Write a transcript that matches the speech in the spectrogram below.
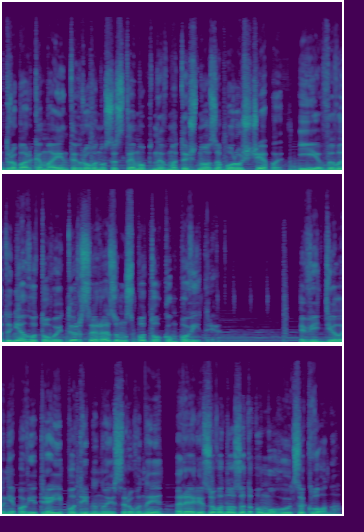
Дробарка має інтегровану систему пневматичного забору щепи і виведення готової тирси разом з потоком повітря. Відділення повітря і подрібненої сировини реалізовано за допомогою циклона.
